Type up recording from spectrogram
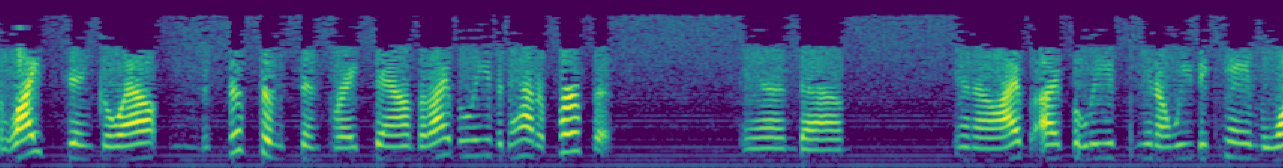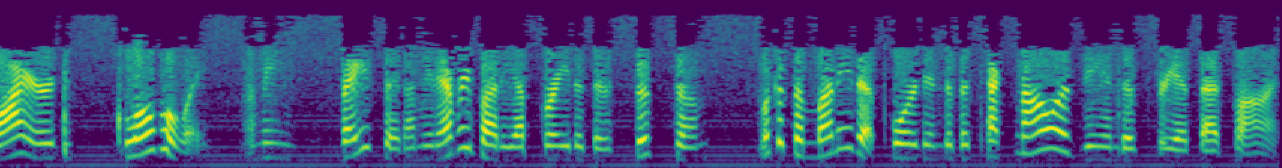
The lights didn't go out and the systems didn't break down, but I believe it had a purpose. And, um, you know, I, I believe, you know, we became wired globally. I mean, face it. I mean, everybody upgraded their systems. Look at the money that poured into the technology industry at that time.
